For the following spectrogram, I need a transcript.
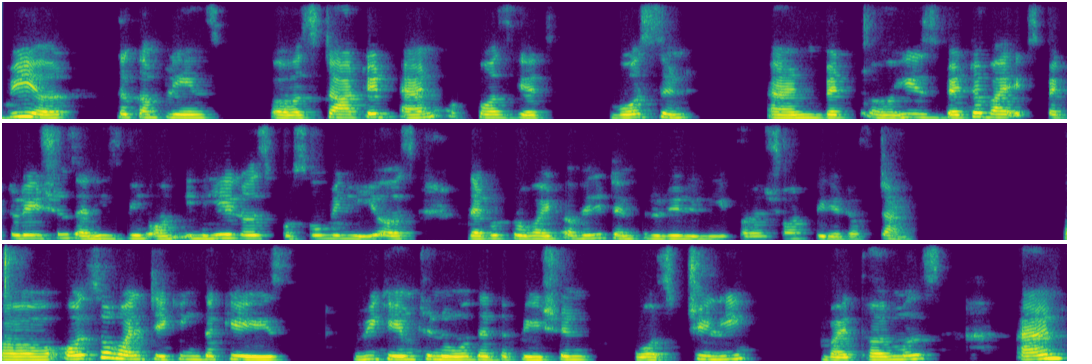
beer, the complaints uh, started and, of course, get worsened. And bet, uh, he is better by expectorations, and he's been on inhalers for so many years that would provide a very temporary relief for a short period of time. Uh, also, while taking the case, we came to know that the patient was chilly by thermals and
